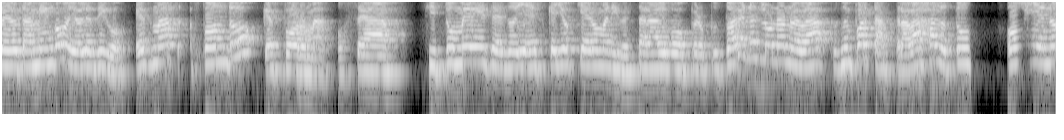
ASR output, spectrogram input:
pero también, como yo les digo, es más fondo que forma. O sea, si tú me dices, oye, es que yo quiero manifestar algo, pero pues todavía no es luna nueva, pues no importa, trabájalo tú. Oye, no,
